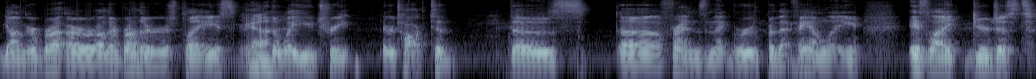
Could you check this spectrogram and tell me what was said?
younger bro or other brother's place, Yeah. the way you treat or talk to those uh, friends in that group or that family is like you're just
